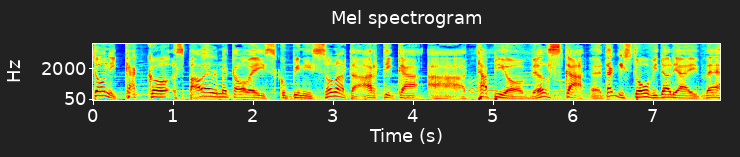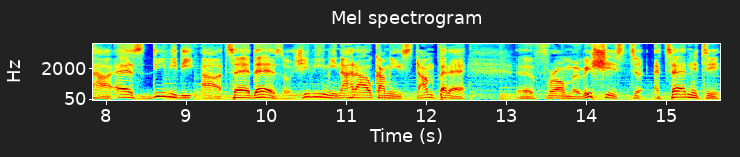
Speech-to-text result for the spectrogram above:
Tony Kakko z power metalovej skupiny Sonata Arctica a Tapio Vilska. E, Takisto vydali aj VHS, DVD a CD so živými nahrávkami z Tampere e, From Wishes to Eternity.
